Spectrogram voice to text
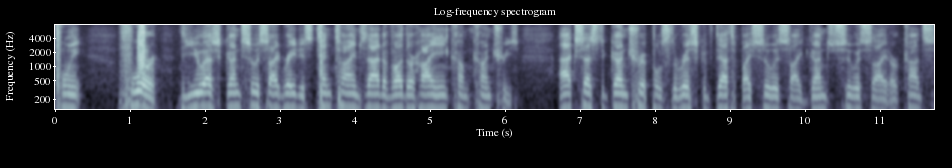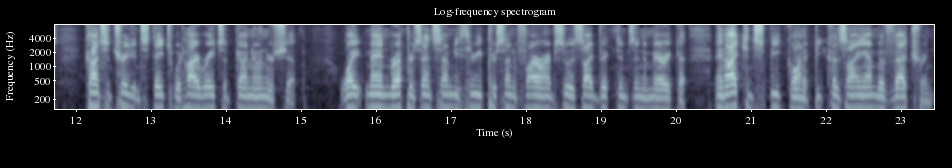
Point four, the U.S. gun suicide rate is 10 times that of other high income countries. Access to gun triples the risk of death by suicide. Gun suicide are concentrated in states with high rates of gun ownership. White men represent 73% of firearm suicide victims in America. And I can speak on it because I am a veteran.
